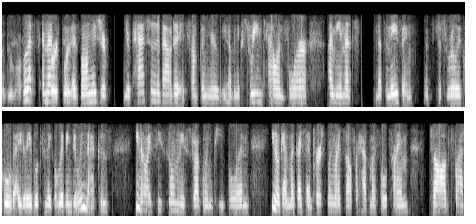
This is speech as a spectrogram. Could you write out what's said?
I do love Well, it. Well, that's and Very that's good. As long as you're you're passionate about it, it's something you you have an extreme talent for. I mean, that's that's amazing. That's just really cool that you're able to make a living doing that because, you know, I see so many struggling people and, you know, again, like I said, personally myself, I have my full time job slash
